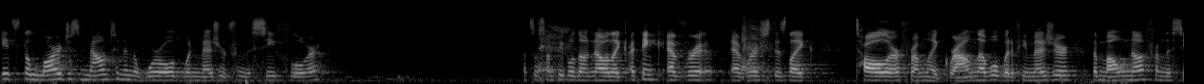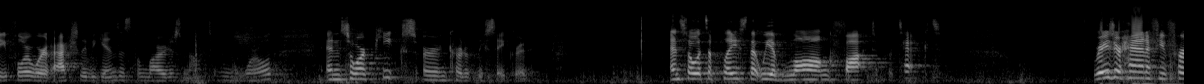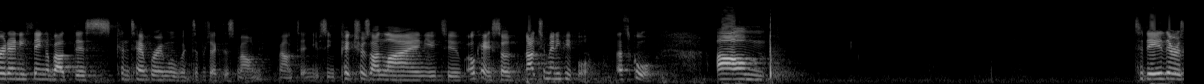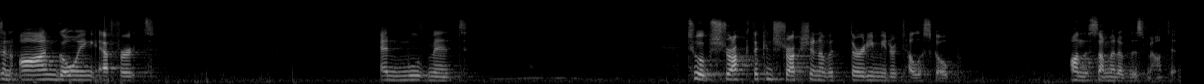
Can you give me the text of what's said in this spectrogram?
It's the largest mountain in the world when measured from the seafloor. That's what some people don't know. Like, I think Everest, Everest is like taller from like ground level, but if you measure the Mauna from the seafloor where it actually begins, it's the largest mountain in the world. And so our peaks are incredibly sacred. And so it's a place that we have long fought to protect. Raise your hand if you've heard anything about this contemporary movement to protect this mountain. You've seen pictures online, YouTube. Okay, so not too many people. That's cool. Um, today there is an ongoing effort and movement to obstruct the construction of a 30 meter telescope on the summit of this mountain.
